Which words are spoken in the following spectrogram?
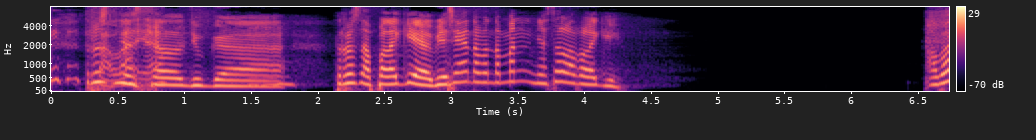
Terus Salah ya? nyesel ya? juga. Hmm. Terus apalagi ya? Biasanya teman-teman nyesel apa lagi? Apa?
